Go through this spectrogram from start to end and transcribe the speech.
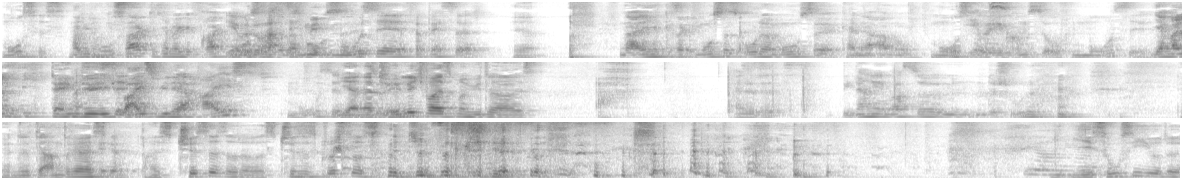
Moses. habe ich doch Moses. gesagt. Ich habe ja gefragt, Ja, aber du Moses hast oder dich mit Mose. Mose verbessert. Ja. Nein, ich habe gesagt Moses oder Mose. Keine Ahnung. Moses. Ja, aber wie kommst du auf Mose? Ja, weil ich, ich denke, ich denn- weiß, wie der heißt. Mose. Ja, natürlich weiß man, wie der heißt. Also das, wie lange warst du in, in der Schule? Ja, ne, der andere heißt, Bitte. heißt Jesus oder was? Jesus Christus? Junge. Jesusi oder?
